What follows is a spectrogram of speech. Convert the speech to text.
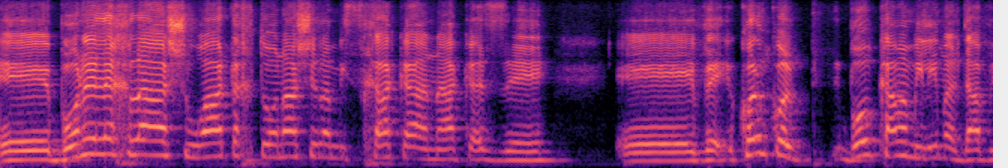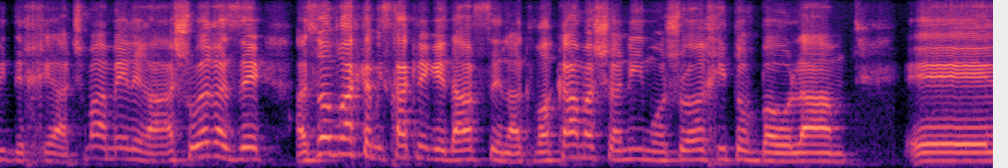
אה, בוא נלך לשורה התחתונה של המשחק הענק הזה, וקודם כל, בואו כמה מילים על דוד דחיה. תשמע, מלר, השוער הזה, עזוב רק את המשחק נגד ארסנל, כבר כמה שנים הוא השוער הכי טוב בעולם. אה,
